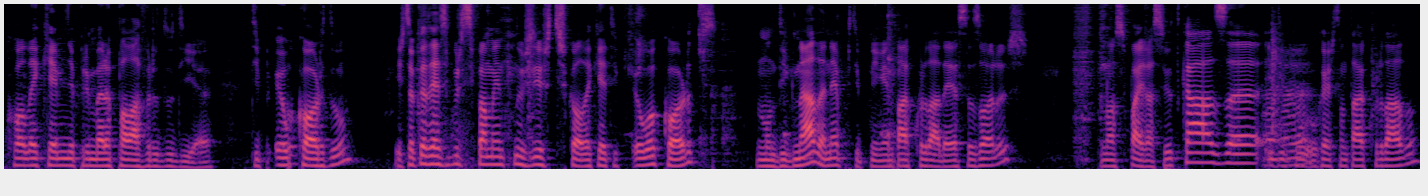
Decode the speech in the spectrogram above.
qual é que é a minha primeira palavra do dia. Tipo, eu acordo, isto acontece principalmente nos dias de escola, que é tipo, eu acordo, não digo nada, né? Porque tipo, ninguém está acordado a essas horas. O nosso pai já saiu de casa e tipo, o resto não está acordado.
